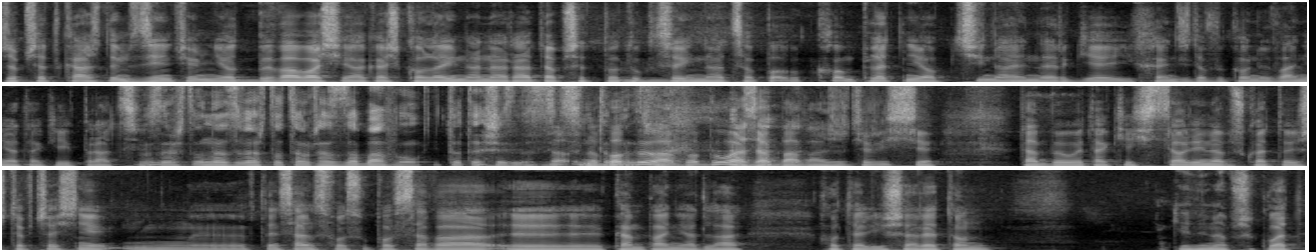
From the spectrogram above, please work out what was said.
że przed każdym zdjęciem nie odbywała się jakaś kolejna narada przedprodukcyjna, co po, kompletnie obcina energię i chęć do wykonywania takiej pracy. Zresztą nazywasz to cały czas zabawą i to też jest dosyć No, no bo, była, bo była zabawa, rzeczywiście. Tam były takie historie, na przykład to jeszcze wcześniej mm, w ten sam sposób powstawała y, kampania dla hoteli Sheraton, kiedy na przykład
